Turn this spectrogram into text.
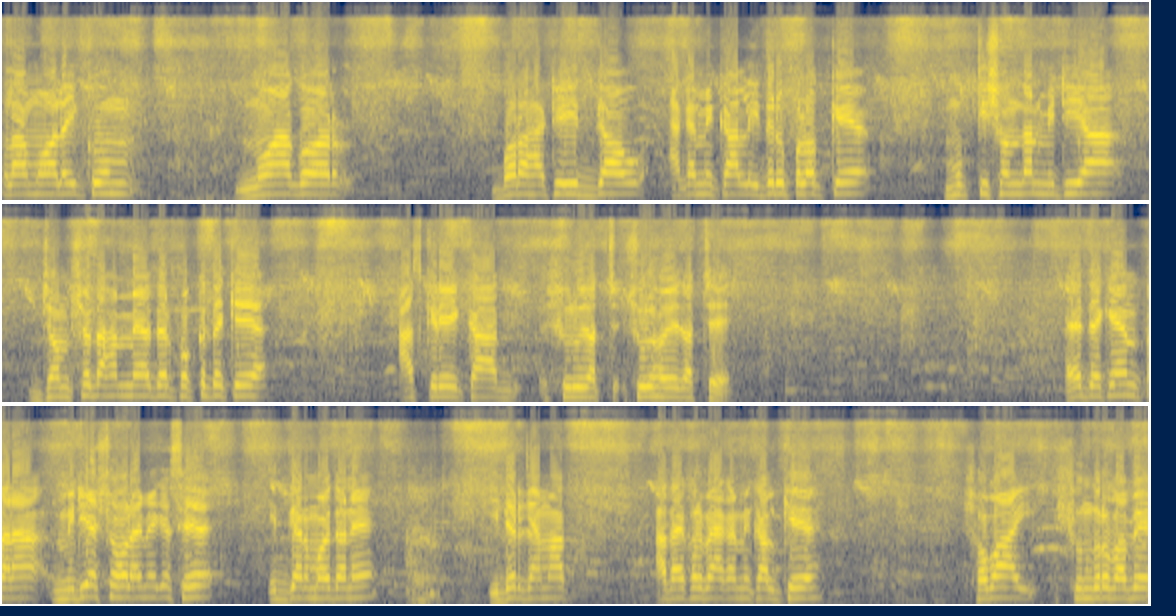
আসসালামু আলাইকুম। নোয়াগড়, বড়হাটি ঈদগাঁও, আগামীকাল ঈদের উপলক্ষে মুক্তি সন্ধান মিডিয়া জমশেদ আহমেদের পক্ষ থেকে আজকের এই কাজ শুরু যাচ্ছে, শুরু হয়ে যাচ্ছে। এই দেখেন, তারা মিডিয়া সহ নেমে গেছে ঈদগার ময়দানে। ঈদের জামাত আদায় করবে আগামীকালকে। সবাই সুন্দরভাবে,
